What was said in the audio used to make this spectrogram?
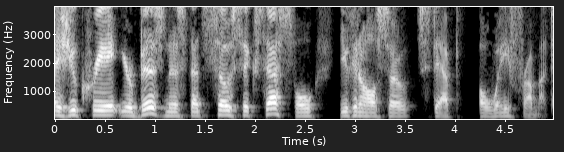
as you create your business that's so successful, you can also step away from it.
